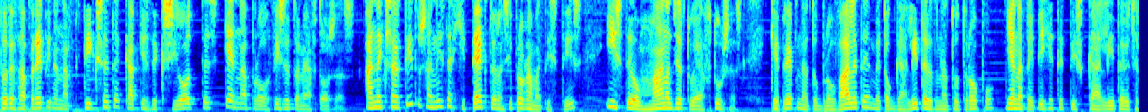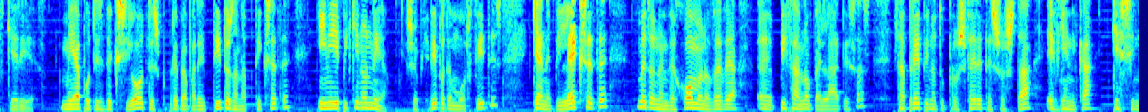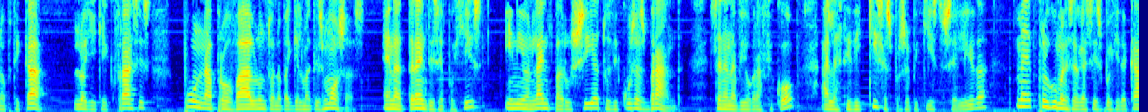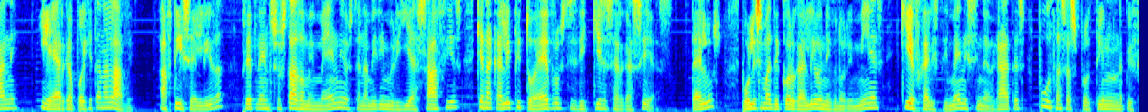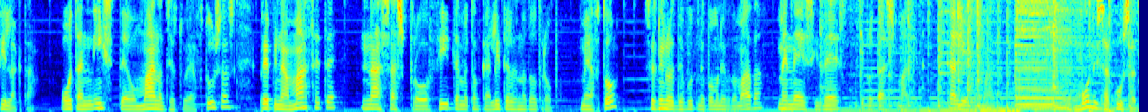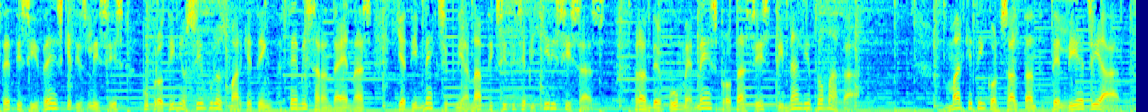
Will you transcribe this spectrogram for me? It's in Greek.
Τότε θα πρέπει να αναπτύξετε κάποιες δεξιότητες και να προωθήσετε τον εαυτό σας. Ανεξαρτήτως αν είστε αρχιτέκτονας ή προγραμματιστής, είστε ο μάνατζερ του εαυτού σας και πρέπει να τον προβάλλετε με τον καλύτερο δυνατό τρόπο για να πετύχετε τις καλύτερες ευκαιρίες. Μία από τις δεξιότητες που πρέπει απαραίτητος να αναπτύξετε είναι η επικοινωνία, σε οποιαδήποτε μορφή της και αν επιλέξετε με τον ενδεχόμενο βέβαια ε, πιθανό πελάτη σας, θα πρέπει να του προσφέρετε σωστά, ευγενικά και συνοπτικά λόγια και εκφράσεις που να προβάλλουν τον επαγγελματισμό σας. Ένα trend της εποχής είναι η online παρουσία του δικού σας brand, σαν ένα βιογραφικό, αλλά στη δική σας προσωπική του σελίδα, με προηγούμενες εργασίες που έχετε κάνει ή έργα που έχετε αναλάβει. Αυτή η σελίδα πρέπει να είναι σωστά δομημένη ώστε να μην δημιουργεί ασάφειες και να καλύπτει το εύρος της δικής σας εργασίας. Τέλος, πολύ σημαντικό εργαλείο είναι οι γνωριμίες και οι ευχαριστημένοι συνεργάτες που θα σας προτείνουν επιφύλακτα. Όταν είστε ο μάνατζερ του εαυτού σας, πρέπει να μάθετε να σας προωθείτε με τον καλύτερο δυνατό τρόπο. Με αυτό, σας δίνω ραντεβού την επόμενη εβδομάδα με νέες ιδέες και προτάσεις marketing. Καλή εβδομάδα. Μόλις ακούσατε τις ιδέες και τις λύσεις που προτείνει ο σύμβουλος Μάρκετινγκ Θέμη 41 για την έξυπνη ανάπτυξη της επιχείρησής σας. Ραντεβού με νέες προτάσεις την άλλη εβδομάδα. marketingconsultant.gr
